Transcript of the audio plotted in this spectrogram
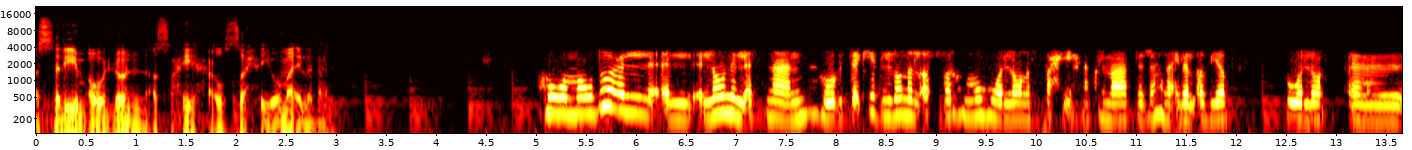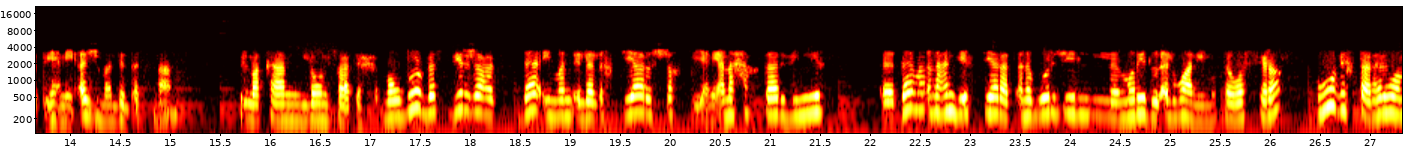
السليم أو اللون الصحيح أو الصحي وما إلى ذلك. هو موضوع لون الأسنان هو بالتأكيد اللون الأصفر مو هو اللون الصحي إحنا كل ما اتجهنا إلى الأبيض هو اللون آه يعني أجمل للأسنان كل ما كان لون فاتح. موضوع بس بيرجع دائما إلى الاختيار الشخصي. يعني أنا حختار فينير دائما أنا عندي اختيارات. أنا بورجي المريض الالوان المتوفرة وهو بيختار هل هو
